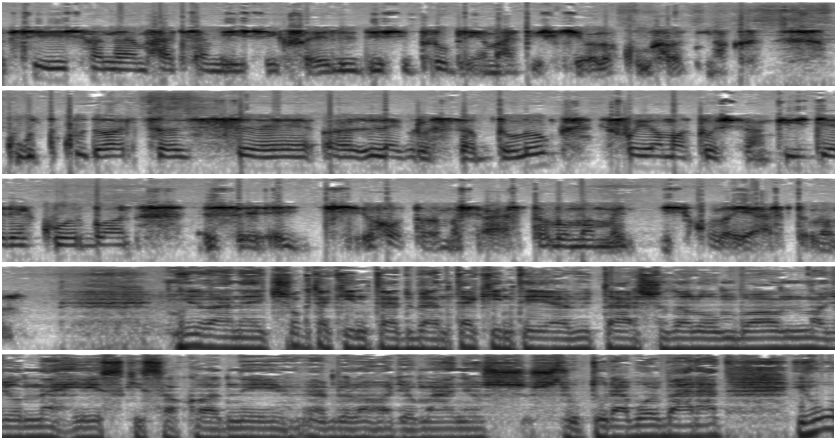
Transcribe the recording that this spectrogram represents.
pszichés, hanem hát személyiségfejlődési problémák is kialakulhatnak. Kudarc az a legrosszabb dolog, folyamatosan kisgyerekkorban, ez egy hatalmas ártalom, amely iskolai ártalom. Nyilván egy sok tekintetben tekintélyelvű társadalomban nagyon nehéz kiszakadni ebből a hagyományos struktúrából, bár hát jó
